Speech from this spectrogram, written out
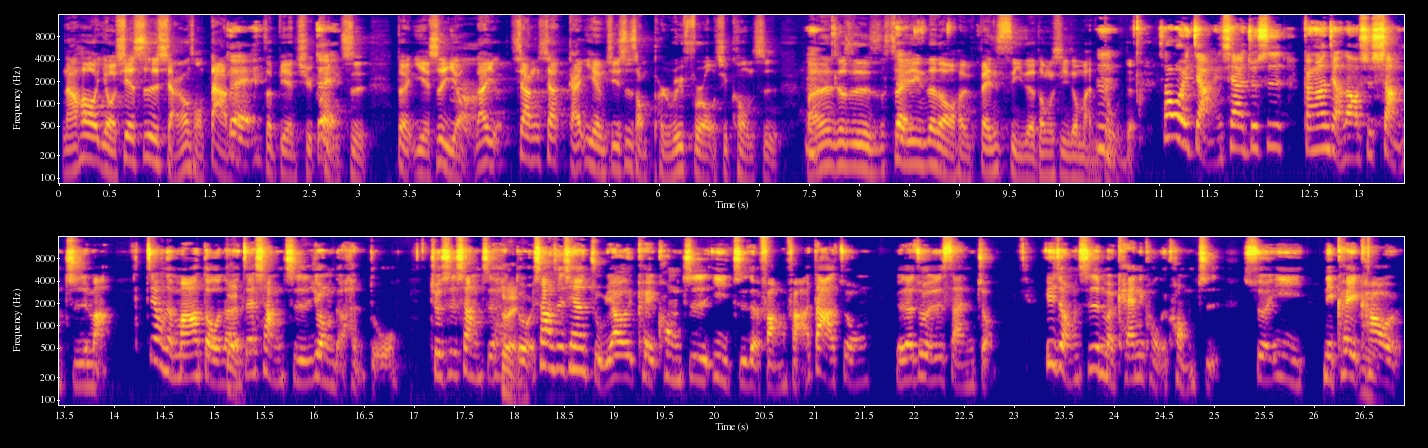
然后有些是想要从大脑这边去控制，对，也是有。嗯、那有像像该 EMG 是从 peripheral 去控制，反正就是最近这种很 fancy 的东西都蛮多的。嗯、稍微讲一下，就是刚刚讲到是上肢嘛，这样的 model 呢，在上肢用的很多，就是上肢很多。上肢现在主要可以控制义肢的方法，大中有在做的是三种，一种是 mechanical 的控制，所以你可以靠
